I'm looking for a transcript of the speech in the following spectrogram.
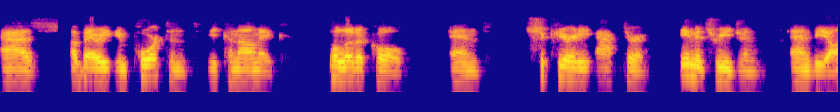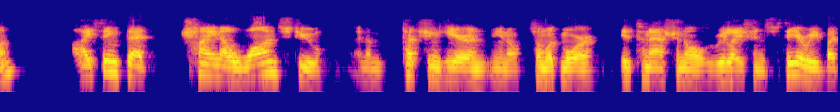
as a very important economic, political, and security actor in its region and beyond. I think that China wants to, and I'm touching here and you know, somewhat more international relations theory, but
